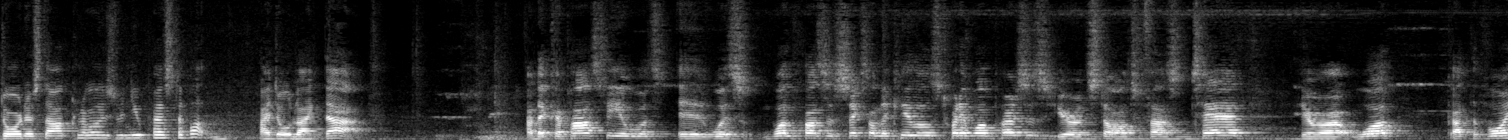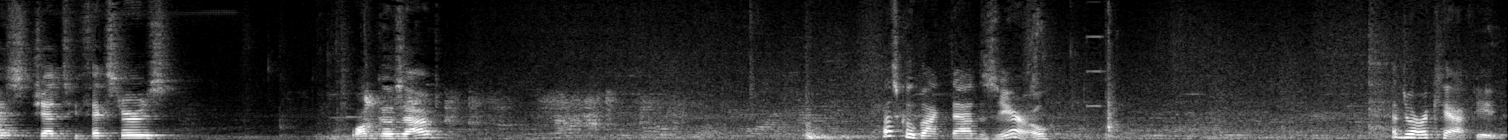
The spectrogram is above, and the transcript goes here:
Door does not close when you press the button. I don't like that. And the capacity was it was 1,600 kilos, 21 persons. You're installed 2010. Here are one. Got the voice, Gen 2 fixtures. One goes out. Let's go back down to zero. And do our cab view.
